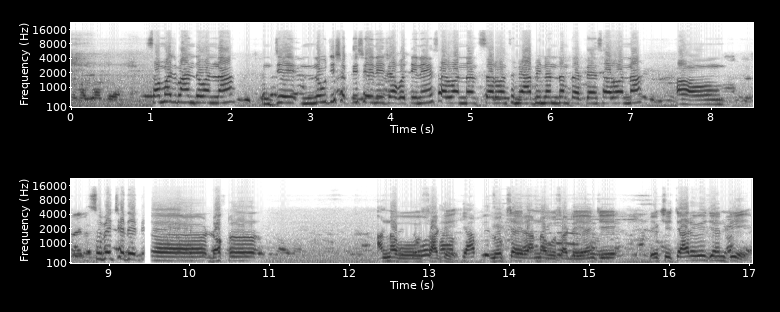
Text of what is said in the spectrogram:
समाज बांधवांना जे लवजी शक्ती सेनेच्या वतीने सर्वांना सर्वांचं मी अभिनंदन करते सर्वांना शुभेच्छा देते डॉक्टर अण्णाभाऊ साठे लोकशाहीर अण्णाभाऊ साठे यांची एकशे चारवी जयंती आहे.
